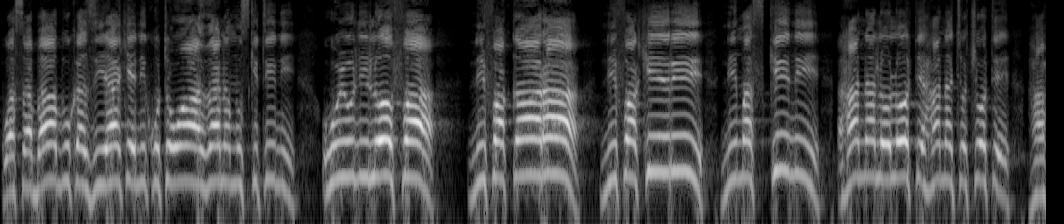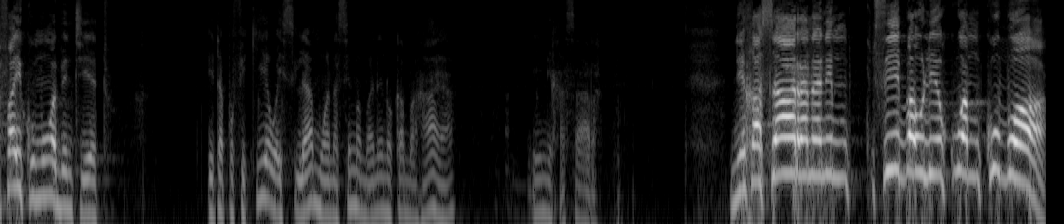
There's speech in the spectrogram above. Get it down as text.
kwa sababu kazi yake ni kutoa adhana muskitini. Huyu ni lofa ni fakara ni fakiri ni maskini hana lolote hana chochote hafai kumua binti yetu. Itapofikia waislamu wanasema maneno kama haya hii ni hasara ni hasara na ni msiba uliokuwa mkubwa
